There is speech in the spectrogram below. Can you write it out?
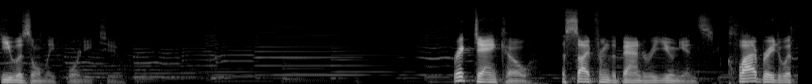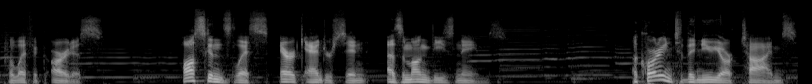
He was only 42. Rick Danko, aside from the band reunions, collaborated with prolific artists. Hoskyns lists Eric Andersen as among these names. According to the New York Times,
